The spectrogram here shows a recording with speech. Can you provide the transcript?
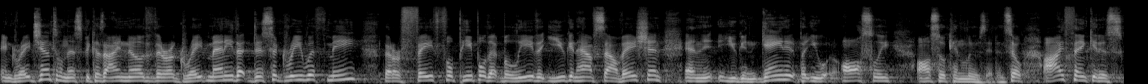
in great gentleness because I know that there are great many that disagree with me, that are faithful people that believe that you can have salvation and you can gain it, but you also, also can lose it. And so I think it is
